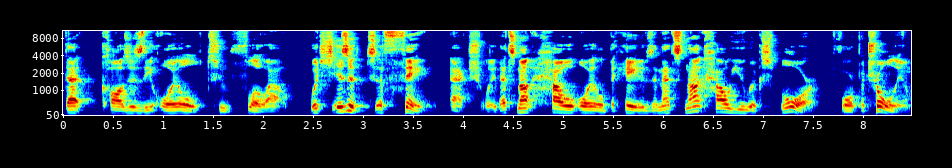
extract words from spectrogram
that causes the oil to flow out, which isn't a thing, actually. That's not how oil behaves, and that's not how you explore for petroleum,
